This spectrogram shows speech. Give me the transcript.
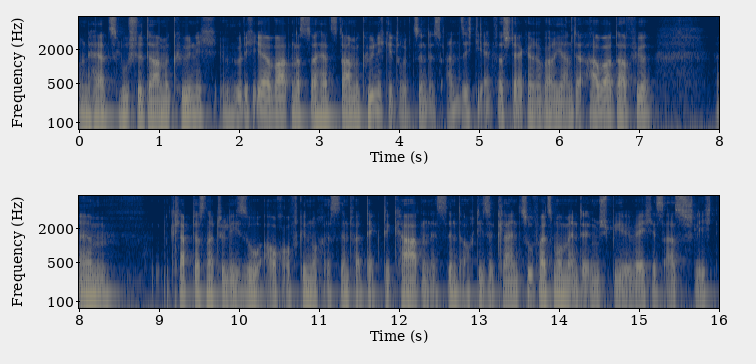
und Herz Lusche Dame König, würde ich eher erwarten, dass da Herz Dame König gedrückt sind. Ist an sich die etwas stärkere Variante, aber dafür ähm, klappt das natürlich so auch oft genug. Es sind verdeckte Karten, es sind auch diese kleinen Zufallsmomente im Spiel, welches Ass schlicht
